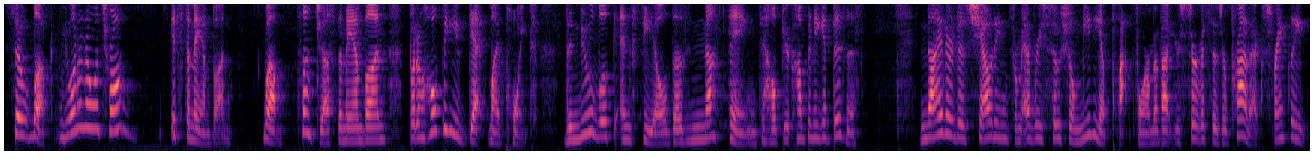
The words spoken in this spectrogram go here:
So, look, you want to know what's wrong? It's the man bun. Well, it's not just the man bun, but I'm hoping you get my point. The new look and feel does nothing to help your company get business. Neither does shouting from every social media platform about your services or products. Frankly,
